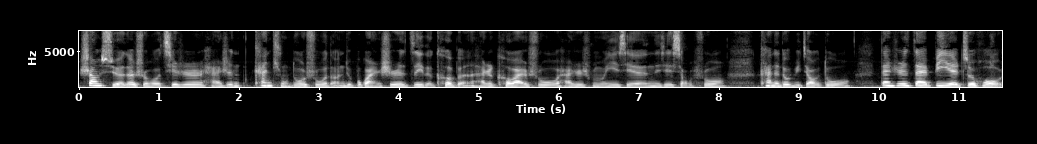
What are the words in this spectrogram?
上学的时候，其实还是看挺多书的，就不管是自己的课本，还是课外书，还是什么一些那些小说，看的都比较多。但是在毕业之后，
